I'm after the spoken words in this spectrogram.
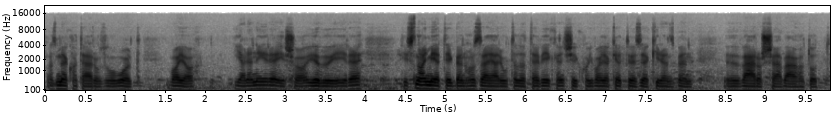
az meghatározó volt Vaja jelenére és a jövőjére, hisz nagy mértékben hozzájárult az a tevékenység, hogy Vaja 2009-ben várossá válhatott.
